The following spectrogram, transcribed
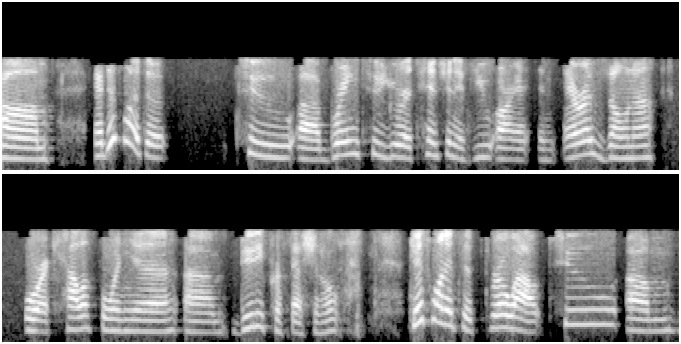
Um, and just wanted to to uh, bring to your attention if you are an Arizona or a California um, beauty professional, just wanted to throw out two um,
